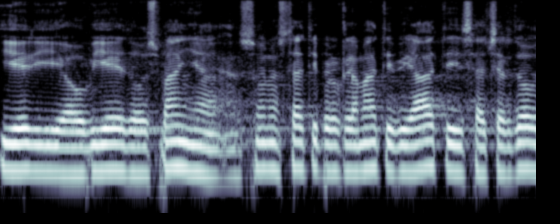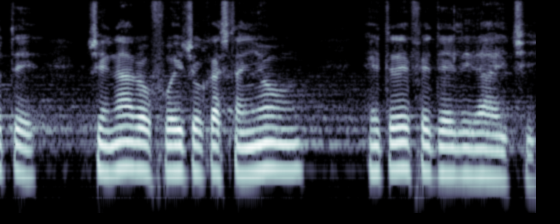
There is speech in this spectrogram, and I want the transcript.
Ieri a Oviedo, Spagna, sono stati proclamati beati il sacerdote Gennaro Fuegio Castagnon e tre fedeli laici.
